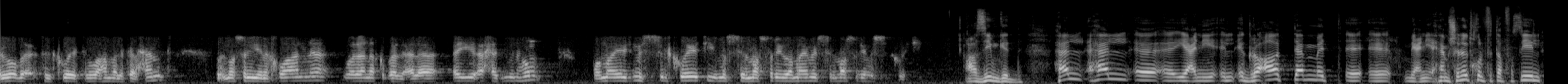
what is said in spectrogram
الوضع في الكويت اللهم لك الحمد. والمصريين اخواننا ولا نقبل على أي أحد منهم. وما يمس الكويتي يمس المصري وما يمس المصري يمس الكويتي. عظيم جدا. هل هل آه، آه، يعني الإجراءات تمت آه، يعني إحنا مش هندخل في تفاصيل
